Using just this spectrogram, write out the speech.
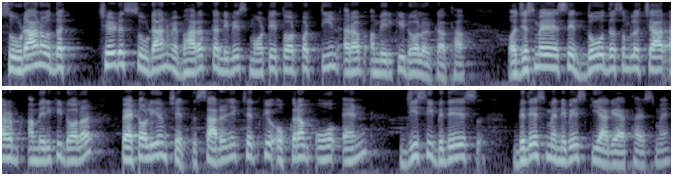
सूडान और दक्षिण सूडान में भारत का निवेश मोटे तौर पर तीन अरब अमेरिकी डॉलर का था, और जिसमें से दो दशमलव चार अरब अमेरिकी डॉलर पेट्रोलियम क्षेत्र, सार्वजनिक क्षेत्र के उपक्रम ओ एन जी सी विदेश विदेश में निवेश किया गया था इसमें।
